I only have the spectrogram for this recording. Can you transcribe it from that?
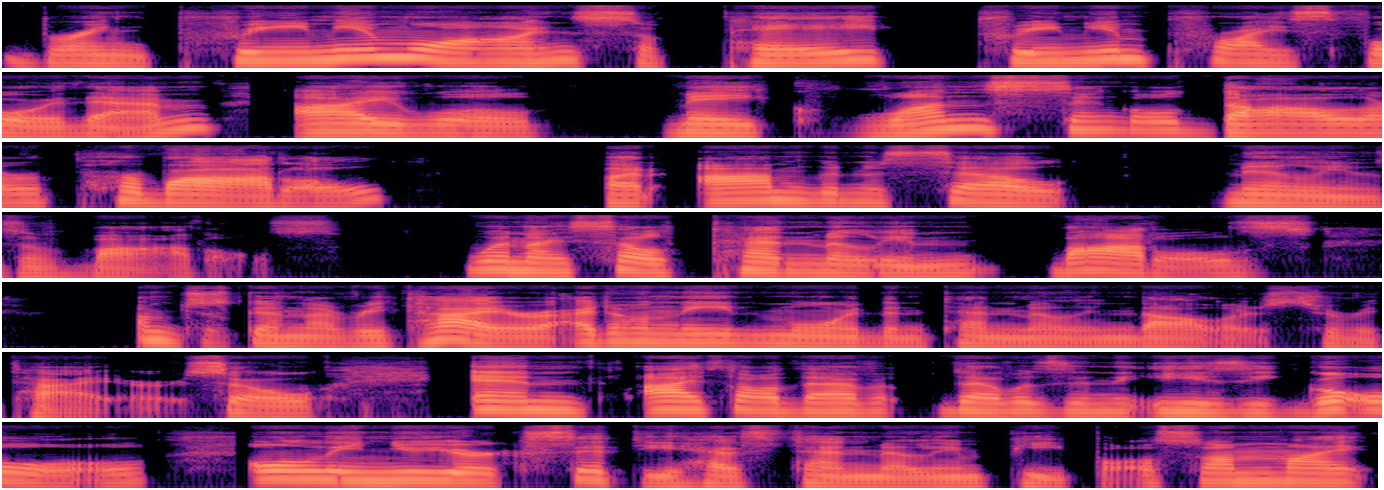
bring premium wines, so pay premium price for them. I mm-hmm. will make one single dollar per bottle, but I'm going to sell millions of bottles. When I sell 10 million bottles, I'm just going to retire. I don't need more than $10 million to retire. So, and I thought that that was an easy goal. Only New York City has 10 million people. So I'm like,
